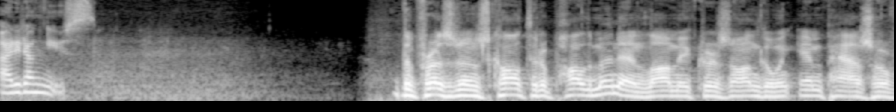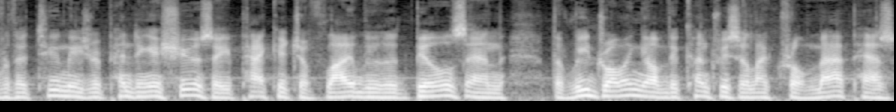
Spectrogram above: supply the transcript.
Arirang News. The president's call to the parliament and lawmakers' ongoing impasse over the two major pending issues, a package of livelihood bills and the redrawing of the country's electoral map, has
